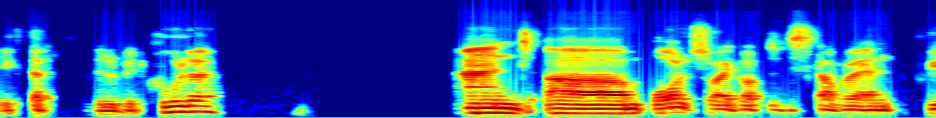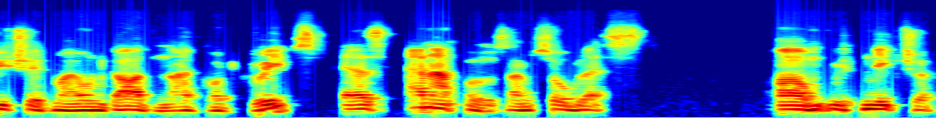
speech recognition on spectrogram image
except a little bit cooler. And um, also, I got to discover and appreciate my own garden. I've got grapes, pears, and apples. I'm so blessed um, with nature.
